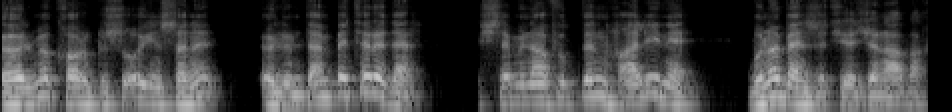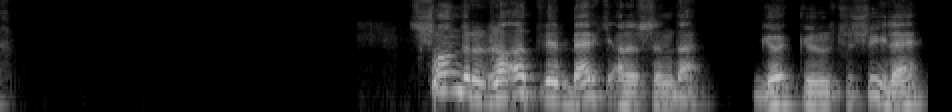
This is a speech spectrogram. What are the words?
ölme korkusu o insanı ölümden beter eder. İşte münafıkların halini buna benzetiyor Cenab-ı Hak. Sonra Raat ve Berk arasında gök gürültüsüyle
